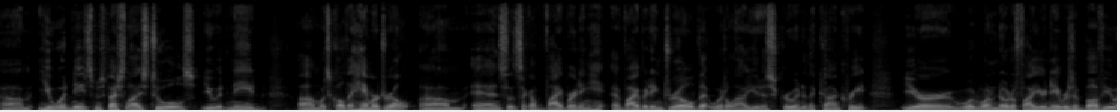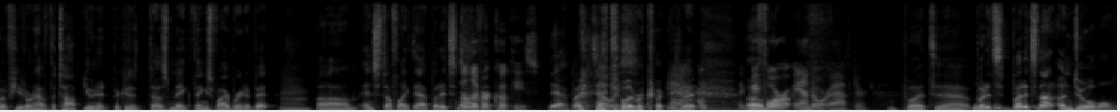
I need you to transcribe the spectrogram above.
Um, you would need some specialized tools. You would need um, what's called a hammer drill, um, and so it's like a vibrating a vibrating drill that would allow you to screw into the concrete. You would want to notify your neighbors above you if you don't have the top unit because it does make things vibrate a bit, um, and stuff like that. But it's not Deliver cookies Yeah, but always- deliver cookies, yeah. right? like before and or after. but uh, but it's but it's not undoable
